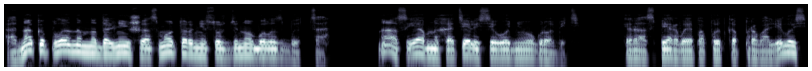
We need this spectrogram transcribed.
Однако планам на дальнейший осмотр не суждено было сбыться. Нас явно хотели сегодня угробить. И раз первая попытка провалилась,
